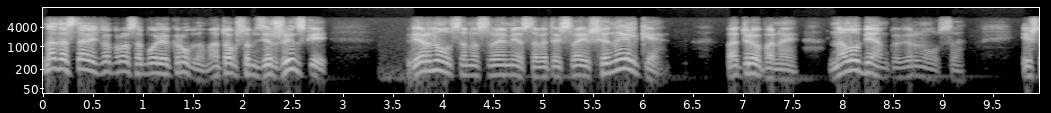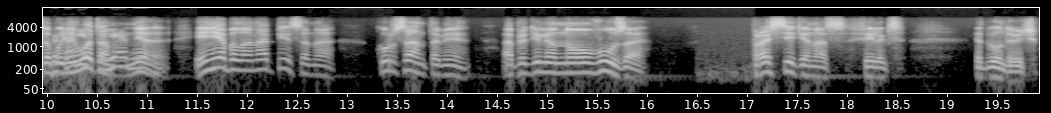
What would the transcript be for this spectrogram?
Надо ставить вопрос о более крупном, о том, чтобы Дзержинский вернулся на свое место в этой своей шинельке, потрепанной, на Лубянку вернулся. И чтобы да, у него там не, и не было написано курсантами определенного вуза. Простите нас, Феликс Эдмундович.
